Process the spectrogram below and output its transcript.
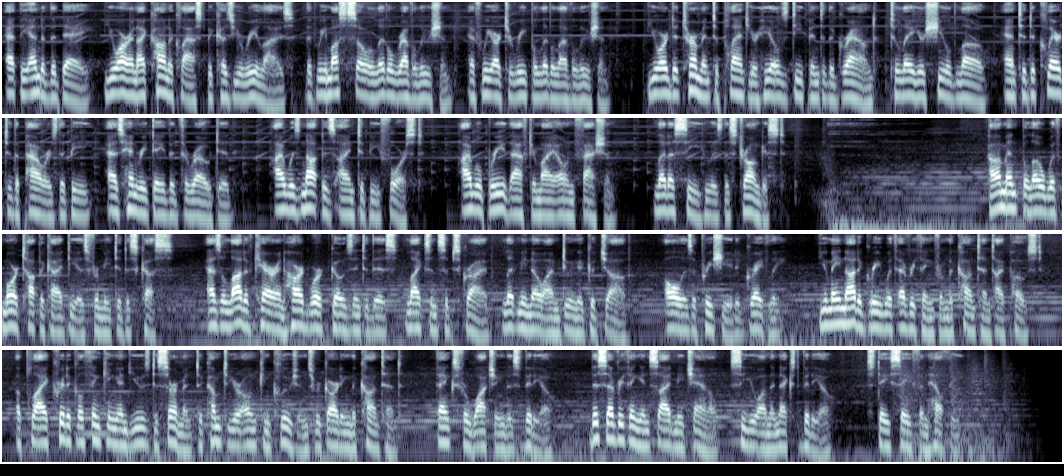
At the end of the day, you are an iconoclast because you realize that we must sow a little revolution if we are to reap a little evolution. You are determined to plant your heels deep into the ground, to lay your shield low, and to declare to the powers that be, as Henry David Thoreau did. I was not designed to be forced. I will breathe after my own fashion. Let us see who is the strongest. Comment below with more topic ideas for me to discuss. As a lot of care and hard work goes into this, likes and subscribe, let me know I'm doing a good job. All is appreciated greatly. You may not agree with everything from the content I post. Apply critical thinking and use discernment to come to your own conclusions regarding the content. Thanks for watching this video. This Everything Inside Me channel, see you on the next video. Stay safe and healthy.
